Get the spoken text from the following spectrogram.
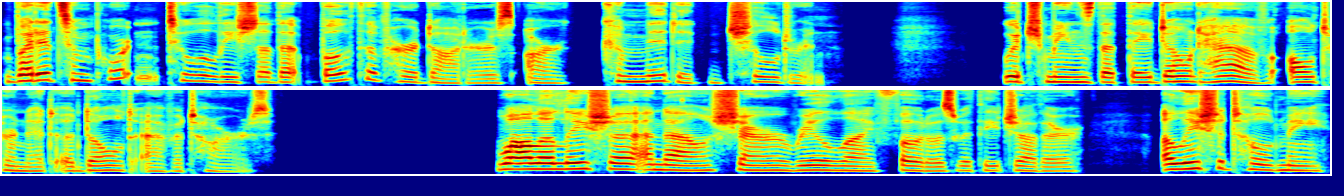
But it's important to Alicia that both of her daughters are committed children, which means that they don't have alternate adult avatars. While Alicia and Al share real life photos with each other, Alicia told me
